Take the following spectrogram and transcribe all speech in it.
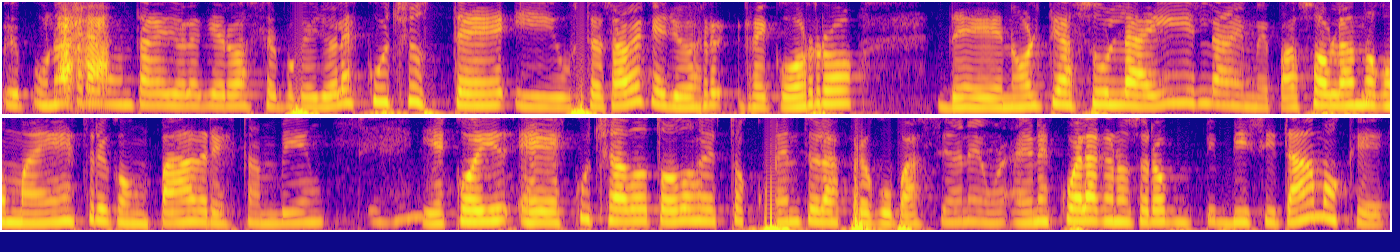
eh, una pregunta que yo le quiero hacer, porque yo le escucho a usted y usted sabe que yo recorro de norte a sur la isla y me paso hablando con maestros y con padres también. Y he, escuchado todos estos cuentos y las preocupaciones. Hay una escuela que nosotros visitamos que,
